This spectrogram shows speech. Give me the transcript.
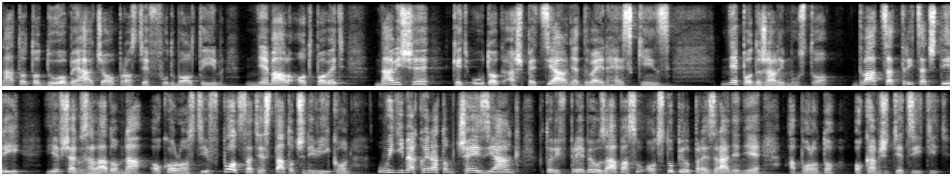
Na toto duo behačov proste football tým nemal odpoveď. Navyše, keď útok a špeciálne Dwayne Haskins nepodržali mužstvo. 20-34 je však vzhľadom na okolnosti v podstate statočný výkon Uvidíme, ako je na tom Chase Young, ktorý v priebehu zápasu odstúpil pre zranenie a bolo to okamžite cítiť.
